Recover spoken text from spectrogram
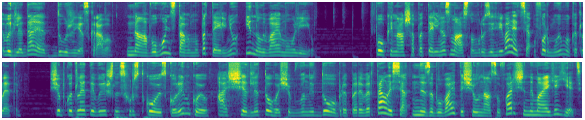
Виглядає дуже яскраво. На вогонь ставимо пательню і наливаємо олію. Поки наша пательня з маслом розігрівається, формуємо котлети. Щоб котлети вийшли з хрусткою скоринкою, а ще для того, щоб вони добре переверталися, не забувайте, що у нас у фарші немає яєць.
